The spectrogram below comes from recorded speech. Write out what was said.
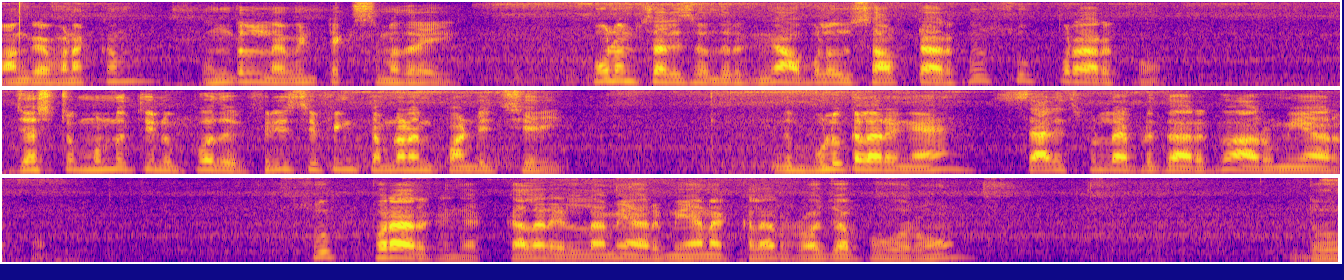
வாங்க வணக்கம். உங்கள் நவீன் டெக்ஸ் மதுரை பூனம் சாரீஸ் வந்திருக்குங்க. அவ்வளவு சாஃப்டாக இருக்கும் சூப்பராக இருக்கும். ஜஸ்ட் முந்நூற்றி முப்பது. ஃப்ரீ ஷிப்பிங் தமிழ்நாடு பாண்டிச்சேரி. இது ப்ளூ கலருங்க சாரீஸ் ஃபுல்லாக இப்படி தான் இருக்கும் அருமையாக இருக்கும். சூப்பராக இருக்குங்க. கலர் எல்லாமே அருமையான கலர் ரோஜா பூ வரும். இதோ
